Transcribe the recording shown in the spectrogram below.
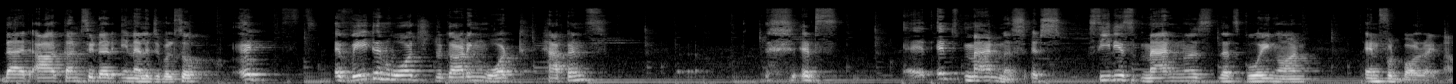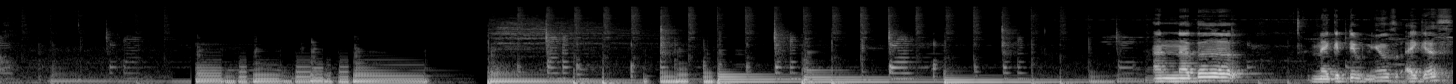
that are considered ineligible. So it's a wait and watch regarding what happens. It's it's madness. It's serious madness that's going on in football right now. Another negative news, I guess,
